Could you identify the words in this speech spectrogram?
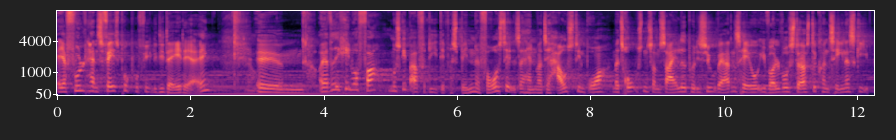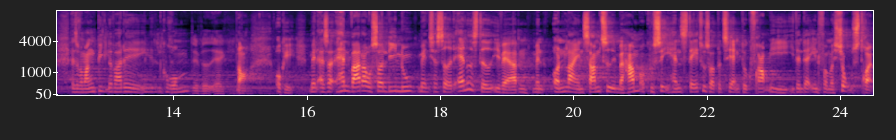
at jeg fulgte hans Facebook-profil i de dage der, ikke? Øhm, og jeg ved ikke helt hvorfor. Måske bare fordi det var spændende at forestille sig, at han var til havs, din bror, matrosen, som sejlede på de syv verdenshave i Volvos største containerskib. Altså, hvor mange biler var det egentlig, den kunne rumme? Det ved jeg ikke. Nå, okay. Men altså, han var der jo så lige nu, mens jeg sad et andet sted i verden, men online samtidig med ham, og kunne se hans statusopdatering dukke frem i, i den der informationsstrøm.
